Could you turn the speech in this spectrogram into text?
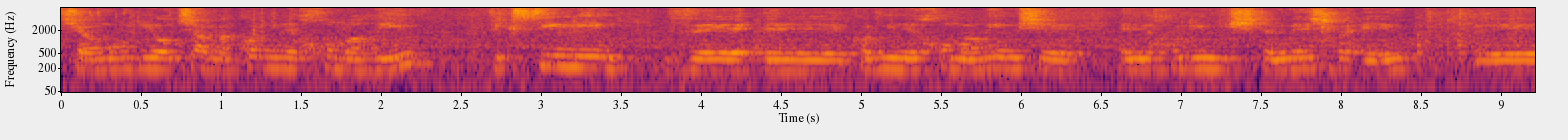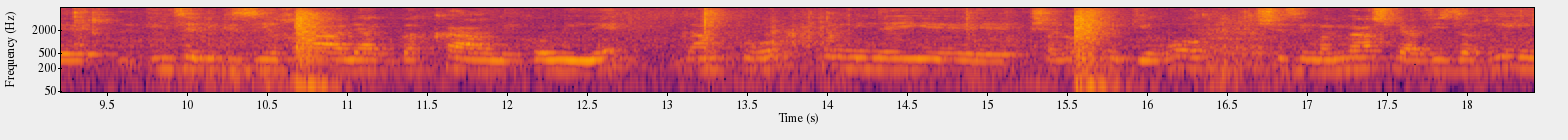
שאמור להיות שם כל מיני חומרים, טקסטילים וכל מיני חומרים שהם יכולים להשתמש בהם, אה, אם זה לגזירה, להדבקה, לכל מיני. גם פה כל מיני אה, שלוש מגירות, שזה ממש לאביזרים,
